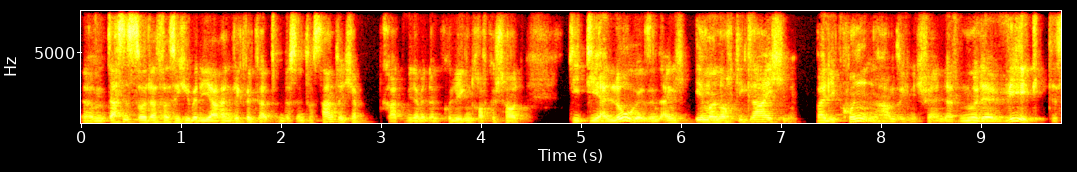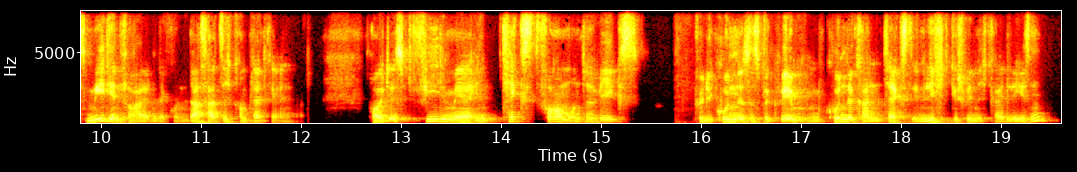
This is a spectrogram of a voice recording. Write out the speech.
Ähm, das ist so das, was sich über die Jahre entwickelt hat. Und das Interessante, ich habe gerade wieder mit einem Kollegen drauf geschaut, die Dialoge sind eigentlich immer noch die gleichen, weil die Kunden haben sich nicht verändert. Nur der Weg, das Medienverhalten der Kunden, das hat sich komplett geändert. Heute ist viel mehr in Textform unterwegs. Für die Kunden ist es bequem. Ein Kunde kann einen Text in Lichtgeschwindigkeit lesen.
